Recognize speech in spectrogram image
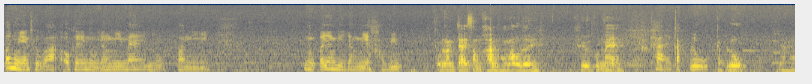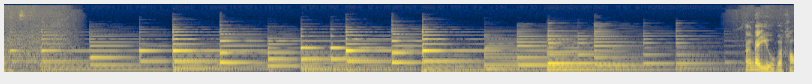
ก็หนูยังถือว่าโอเค หนูยังมีแม่อยู่ตอนนี้ หนูก็ยังดียังมีเขาอยู่ กำลังใจสำคัญของเราเลย คือคุณแม่ ค่ะกับลูก กับลูกนะครับตั้งแต่อยู่กับเขา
